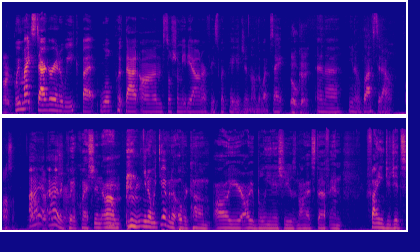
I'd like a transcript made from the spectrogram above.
All right. We might stagger it a week, but we'll put that on social media, on our Facebook page, and on the website, Okay. and uh, you know, blast it out. Awesome. No, I, I had a sure. quick question. Um, you know, with you having to overcome all your all your bullying issues and all that stuff, and fighting jujitsu,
